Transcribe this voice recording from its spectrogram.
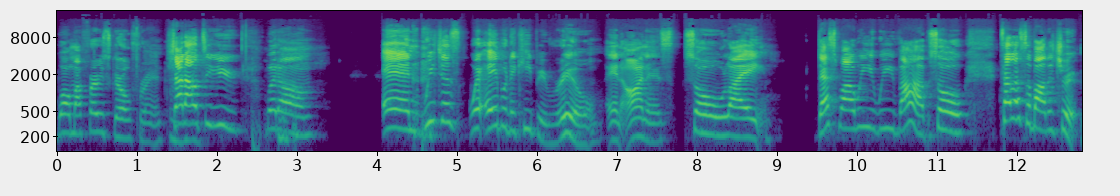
well, my first girlfriend. Shout out to you. But um and we just we're able to keep it real and honest. So like that's why we we vibe. So tell us about the trip.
